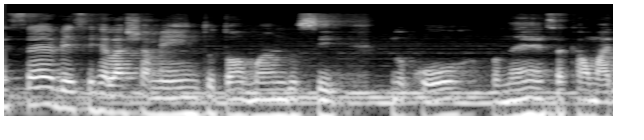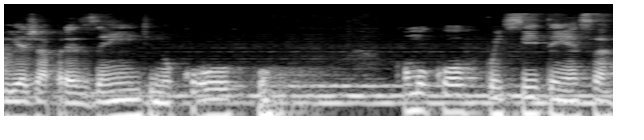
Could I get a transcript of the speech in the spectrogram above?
Percebe esse relaxamento tomando-se no corpo, né? Essa calmaria já presente no corpo. Como o corpo em si tem essa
